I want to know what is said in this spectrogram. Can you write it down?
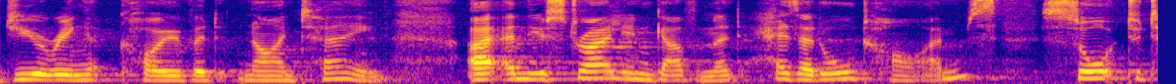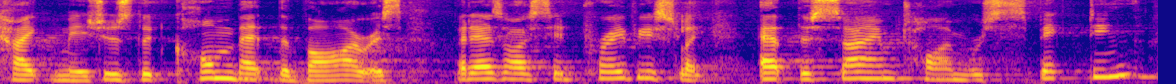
during COVID-19. Uh, and the Australian government has at all times sought to take measures that combat the virus, but as I said previously, at the same time respecting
